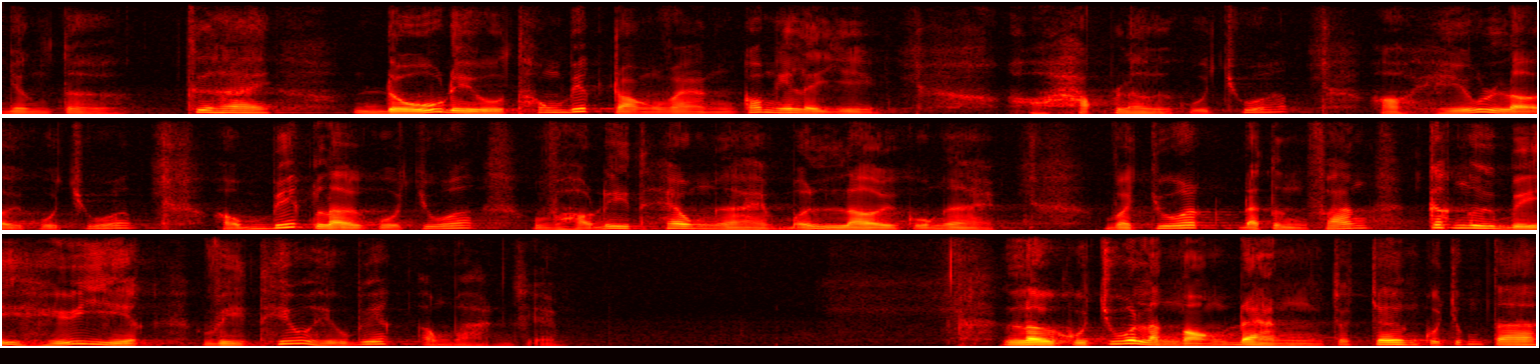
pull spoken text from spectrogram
nhân từ. Thứ hai, đủ điều thông biết trọn vẹn có nghĩa là gì? Họ học lời của Chúa, họ hiểu lời của Chúa, họ biết lời của Chúa và họ đi theo Ngài bởi lời của Ngài. Và Chúa đã từng phán các ngươi bị hiểu diệt vì thiếu hiểu biết ông bà anh chị em. Lời của Chúa là ngọn đàn cho chân của chúng ta,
